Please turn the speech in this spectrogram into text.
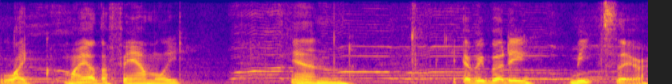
like my other family, and everybody meets there.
